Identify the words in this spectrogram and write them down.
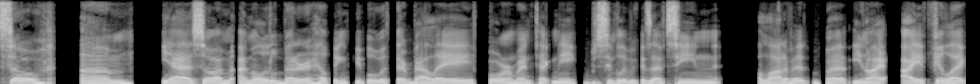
So, um, yeah, so I'm I'm a little better at helping people with their ballet form and technique simply because I've seen a lot of it. But you know, I I feel like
